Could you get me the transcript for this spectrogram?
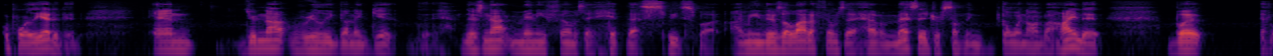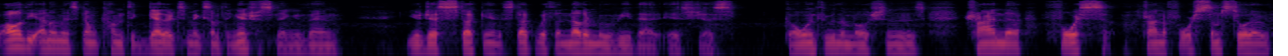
or poorly edited. And you're not really gonna get the, there's not many films that hit that sweet spot. I mean, there's a lot of films that have a message or something going on behind it, but if all the elements don't come together to make something interesting, then you're just stuck in stuck with another movie that is just going through the motions, trying to force trying to force some sort of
